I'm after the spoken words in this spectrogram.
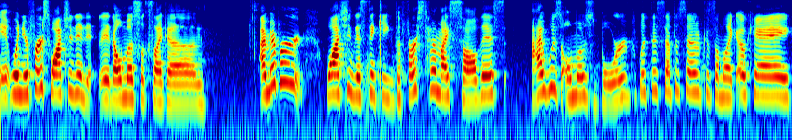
it when you're first watching it, it, it almost looks like a. I remember watching this thinking the first time I saw this, I was almost bored with this episode because I'm like, okay,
